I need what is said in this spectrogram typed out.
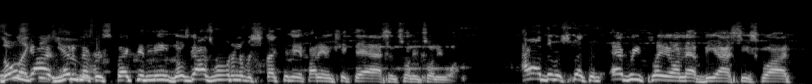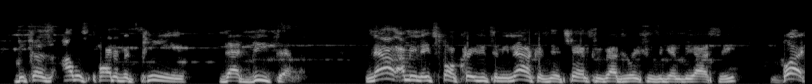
those like guys wouldn't have respected me. Those guys wouldn't have respected me if I didn't kick their ass in 2021. I have the respect of every player on that BIC squad because I was part of a team that beat them. Now, I mean, they talk crazy to me now because they're champs. Congratulations again, BIC. But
